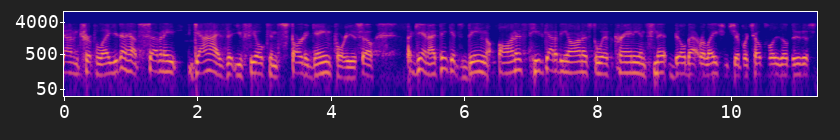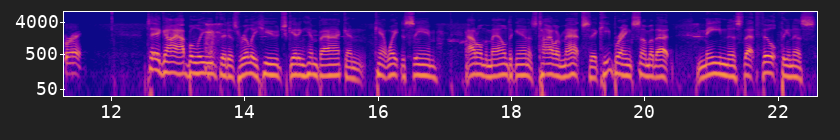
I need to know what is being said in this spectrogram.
down in AAA. You're going to have seven, eight guys that you feel can start a game for you. So, again, I think it's being honest. He's got to be honest with Cranny and Snit and build that relationship, which hopefully they'll do this spring. Tell you a guy I believe that is really huge getting him back and can't wait to see him out on the mound again is Tyler Matzek. He brings some of that meanness, that filthiness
